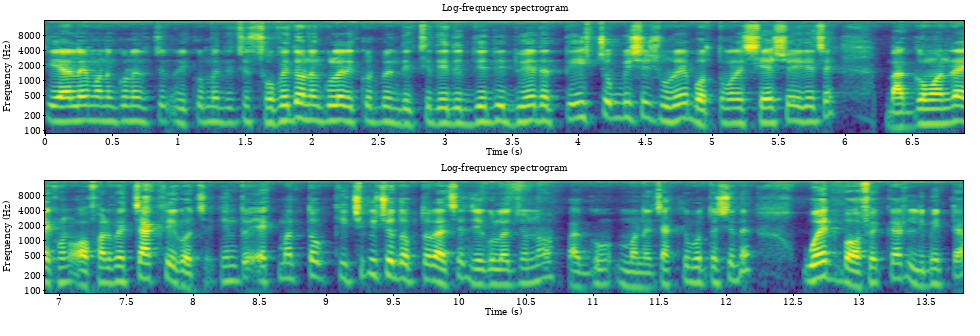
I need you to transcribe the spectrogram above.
টিআরএম অনেকগুলো রিক্রুটমেন্ট দিচ্ছি সোফিতে অনেকগুলো রিক্রুটমেন্ট দেখছি। দুই হাজার তেইশ চব্বিশে শুরু বর্তমানে শেষ হয়ে গেছে। ভাগ্যবানরা এখন অফার পেয়ে চাকরি করছে। কিন্তু একমাত্র কিছু কিছু দপ্তর আছে যেগুলোর জন্য ভাগ্য মানে চাকরি প্রত্যাশীদের ওয়েট বা অপেক্ষার লিমিটটা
